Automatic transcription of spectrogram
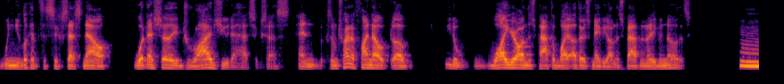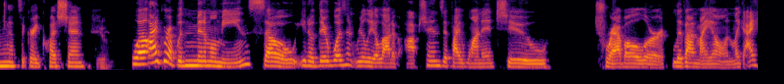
when you look at the success now what necessarily drives you to have success? And because i'm trying to find out uh, you know why you're on this path and why others may be on this path and not even know this. Mm, that's a great question. Yeah. well i grew up with minimal means so you know there wasn't really a lot of options if i wanted to travel or live on my own. Like I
